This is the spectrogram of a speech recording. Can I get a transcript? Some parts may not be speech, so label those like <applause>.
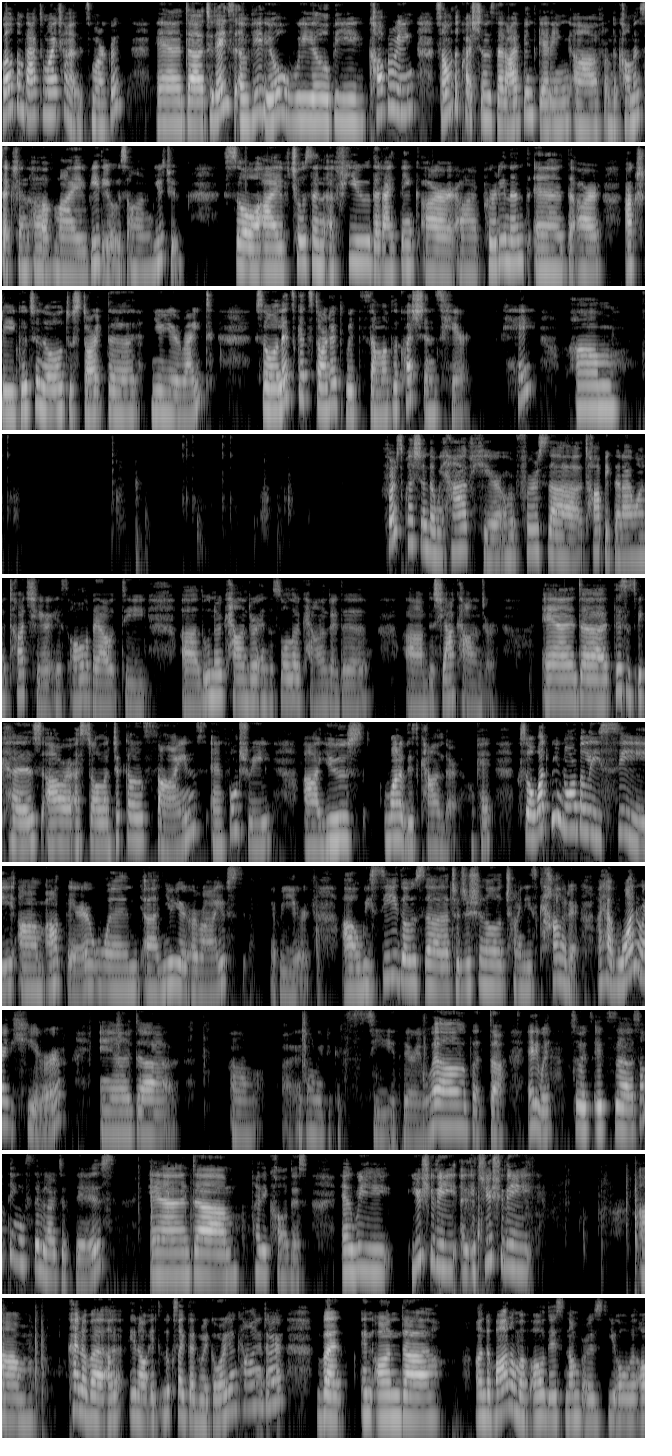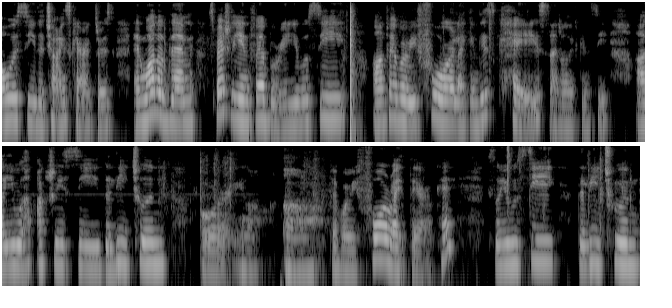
Welcome back to my channel. It's Margaret. And uh, today's uh, video will be covering some of the questions that I've been getting uh, from the comment section of my videos on YouTube. So I've chosen a few that I think are pertinent and are actually good to know to start the new year right. So let's get started with some of the questions here. Okay. Um, First question that we have here, or first uh, topic that I want to touch here, is all about the uh, lunar calendar and the solar calendar, the um, the Xia calendar. And uh, this is because our astrological signs and feng shui uh, use one of these calendar. Okay, so what we normally see um, out there when uh, New Year arrives every year uh, we see those uh, traditional Chinese calendar. I have one right here, and uh, um, I don't know if you could see it very well, but uh, anyway, so it's it's uh, something similar to this, and um, how do you call this? And we usually it's usually um, kind of a, a you know it looks like the Gregorian calendar, but in on the on the bottom of all these numbers, you will always see the Chinese characters. And one of them, especially in February, you will see on February 4, like in this case, I don't know if you can see, uh, you will actually see the Li Chun or, you know, um, February 4 right there, okay? So you will see the Li Chun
